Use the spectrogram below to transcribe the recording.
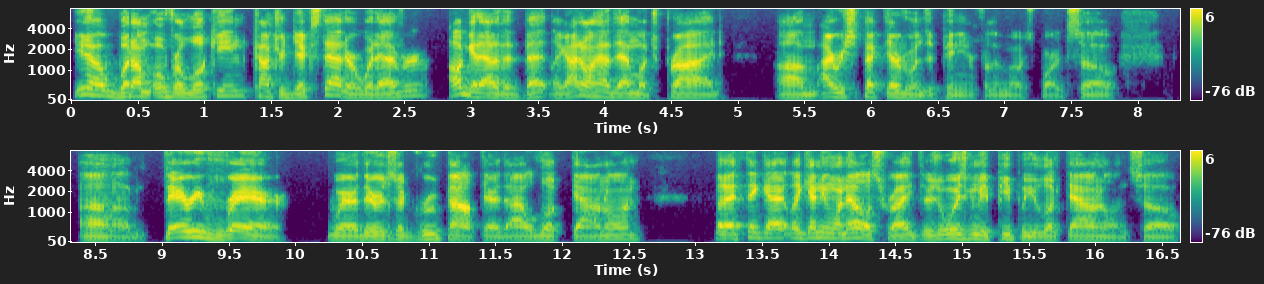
you know, what I'm overlooking contradicts that or whatever, I'll get out of the bet. Like I don't have that much pride. Um, I respect everyone's opinion for the most part. So, um, very rare where there's a group out there that I'll look down on. But I think I, like anyone else, right? There's always going to be people you look down on. So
